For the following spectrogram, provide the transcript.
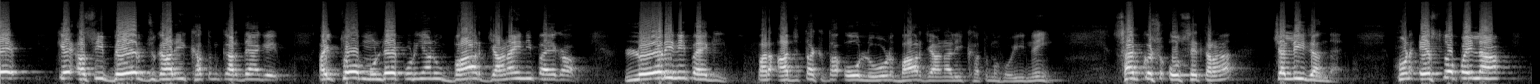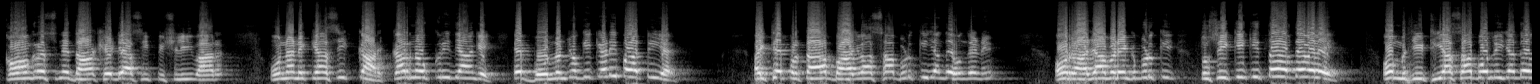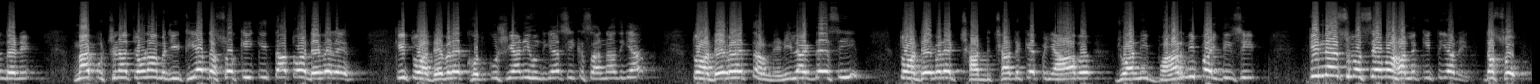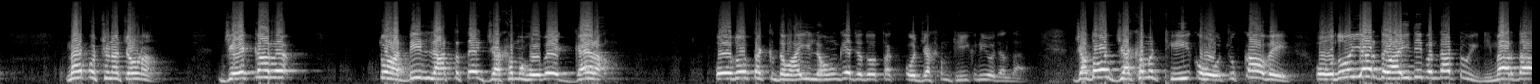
ਕਿ ਅਸੀਂ ਬੇਰੁਜ਼ਗਾਰੀ ਖਤਮ ਕਰ ਦਿਆਂਗੇ। ਇੱਥੋਂ ਮੁੰਡੇ ਕੁੜੀਆਂ ਨੂੰ ਬਾਹਰ ਜਾਣਾ ਹੀ ਨਹੀਂ ਪਏਗਾ, ਲੋੜ ਹੀ ਨਹੀਂ ਪੈਗੀ ਪਰ ਅੱਜ ਤੱਕ ਤਾਂ ਉਹ ਲੋੜ ਬਾਹਰ ਜਾਣ ਵਾਲੀ ਖਤਮ ਹੋਈ ਨਹੀਂ। ਸਭ ਕੁਝ ਉਸੇ ਤਰ੍ਹਾਂ ਚੱਲੀ ਜਾਂਦਾ ਹੈ। ਹੁਣ ਇਸ ਤੋਂ ਪਹਿਲਾਂ ਕਾਂਗਰਸ ਨੇ ਦਾ ਖੇਡਿਆ ਸੀ ਪਿਛਲੀ ਵਾਰ। ਉਹਨਾਂ ਨੇ ਕਿਹਾ ਸੀ, ਘਰ ਘਰ ਨੌਕਰੀ ਦੇਾਂਗੇ ਇਹ ਬੋਲਣ ਜੋਗੀ ਕਿਹੜੀ ਪਾਰਟੀ ਹੈ? ਇੱਥੇ ਪ੍ਰਤਾਪ ਬਾਜਵਾ ਸਾਹਿਬ ਬੁੜਕੀ ਜਾਂਦੇ ਹੁੰਦੇ ਨੇ। ਔਰ ਰਾਜਾ ਵੜਿੰਗ ਬੁੜਕੀ, ਤੁਸੀਂ ਕੀ ਕੀਤਾ ਆਪਦੇ ਵੇਲੇ? ਉਹ ਮਜੀਠੀਆ ਸਾਹਿਬ ਬੋਲੀ ਜਾਂਦੇ ਹੁੰਦੇ ਨੇ। ਮੈਂ ਪੁੱਛਣਾ ਚਾਹਣਾ ਮਜੀਠੀਆ, ਦੱਸੋ ਕੀ ਕੀਤਾ ਤੁਹਾਡੇ ਵੇਲੇ? ਕੀ ਤੁਹਾਡੇ ਵੇਲੇ ਖੁਦਕੁਸ਼ੀਆਂ ਨਹੀਂ ਹੁੰਦੀਆਂ ਸੀ ਕਿਸਾਨਾਂ ਦੀਆਂ? ਤੁਹਾਡੇ ਵੇਲੇ ਧਰਨੇ ਨਹੀਂ ਲੱਗਦੇ ਸੀ? ਤੁਹਾਡੇ ਵੇਲੇ ਛੱਡ ਛੱਡ ਕੇ ਪੰਜਾਬ ਜਵਾਨੀ ਬਾਹਰ ਨਹੀਂ ਭਜਦੀ ਸੀ? ਕਿੰਨੇ ਸਮੱਸਿਆਵਾਂ ਹੱਲ ਕੀਤੀਆਂ ਨੇ? ਦੱਸੋ। ਮੈਂ ਪੁੱਛਣਾ ਚਾਹਣਾ ਜੇਕਰ ਤੁਹਾਡੀ ਲੱਤ ਤੇ ਜ਼ਖਮ ਹੋਵੇ ਗਹਿਰਾ ਉਦੋਂ ਤੱਕ ਦਵਾਈ ਲਓਗੇ, ਜਦੋਂ ਤੱਕ ਉਹ ਜ਼ਖਮ ਠੀਕ ਨਹੀਂ ਹੋ ਜਾਂਦਾ। ਜਦੋਂ ਜ਼ਖਮ ਠੀਕ ਹੋ ਚੁੱਕਾ ਹੋਵੇ, ਉਦੋਂ ਯਾਰ ਦਵਾਈ ਦੀ ਬੰਦਾ ਢੂਈ ਨਹੀਂ ਮਾਰਦਾ।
